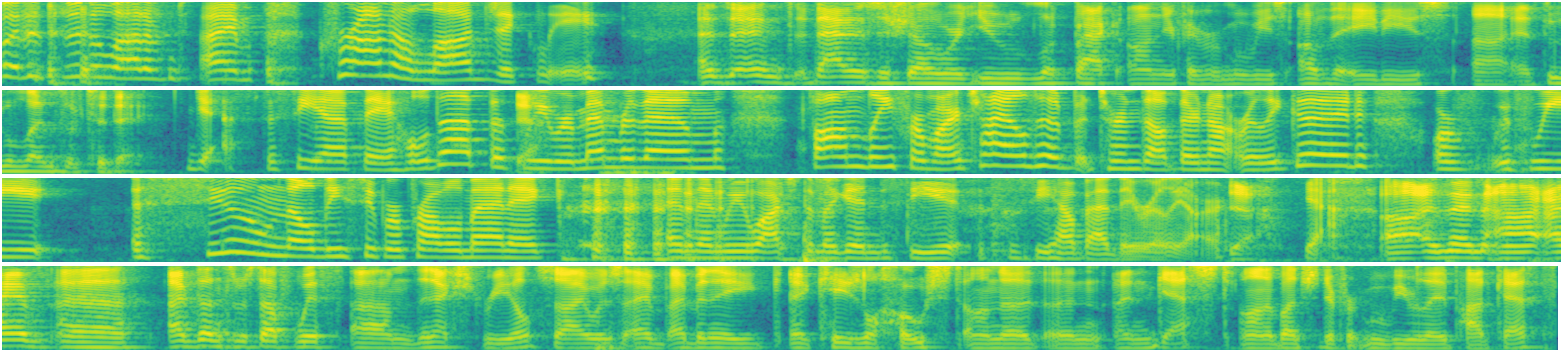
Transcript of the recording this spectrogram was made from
but it's been a lot of time chronologically. And, and that is a show where you look back on your favorite movies of the 80s uh, and through the lens of today. Yes, to see if they hold up, if we remember them fondly from our childhood, but turns out they're not really good, or if we assume they'll be super problematic, and then we watch them again to see to see how bad they really are. Yeah. Yeah. Uh, and then uh, I have uh, I've done some stuff with um, the next reel. So I was I've, I've been a occasional host on a and, and guest on a bunch of different movie related podcasts.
